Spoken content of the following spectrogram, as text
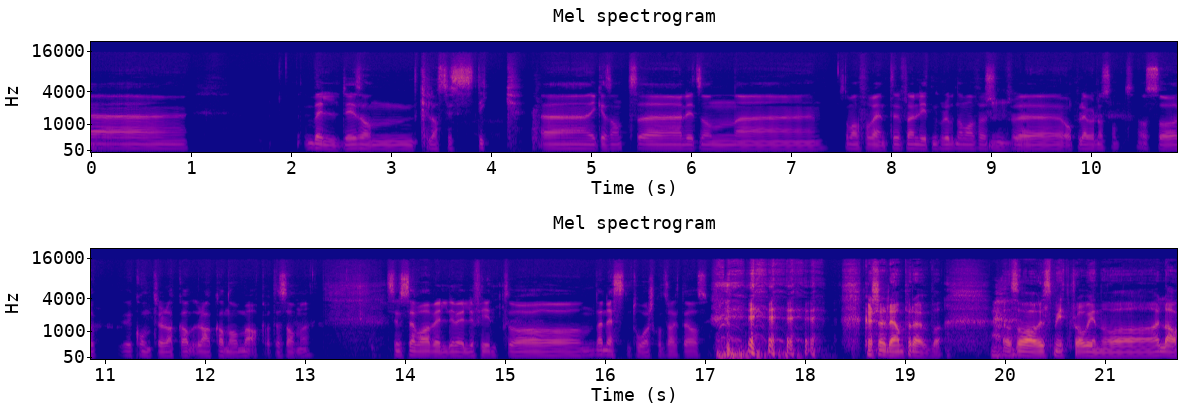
Eh, veldig sånn klassisk stikk, eh, ikke sant? Eh, litt sånn eh, som man forventer fra en liten klubb når man først Mm. eh, opplever noe sånt. Og så kontrer Raka, nå med akkurat det samme. Syns jeg var veldig, veldig fint. Og det er nesten toårskontrakt, det, altså. Kanskje det er det han prøver på. Og så var vel Smith-Roe inne og la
